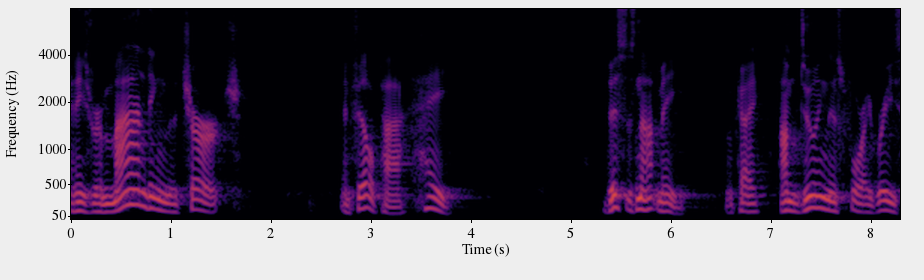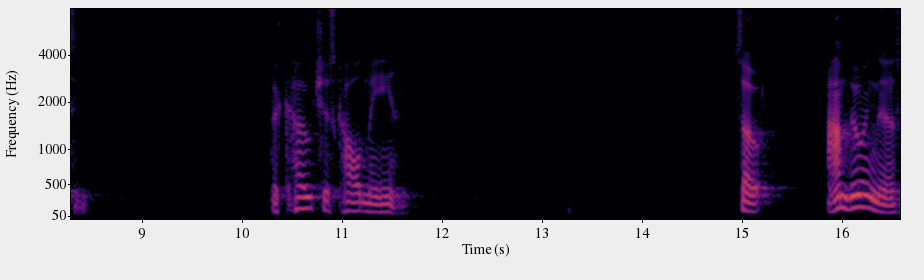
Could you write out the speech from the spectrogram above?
And he's reminding the church in Philippi hey, this is not me, okay? I'm doing this for a reason. The coach has called me in. So I'm doing this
